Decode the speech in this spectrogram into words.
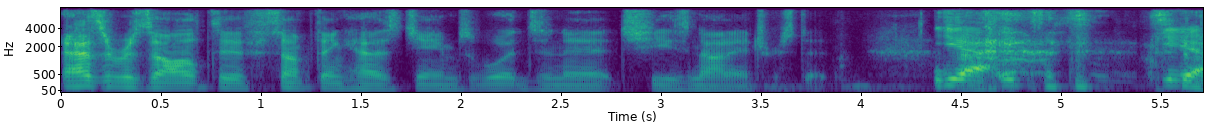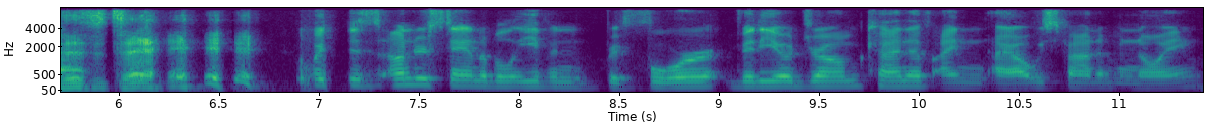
as a result, if something has James Woods in it, she's not interested. yeah, Uh, it's, yeah. this day. which is understandable even before Videodrome. Kind of, I, I always found him annoying,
